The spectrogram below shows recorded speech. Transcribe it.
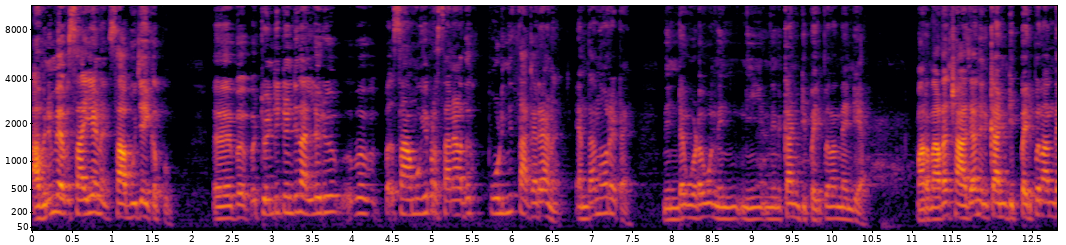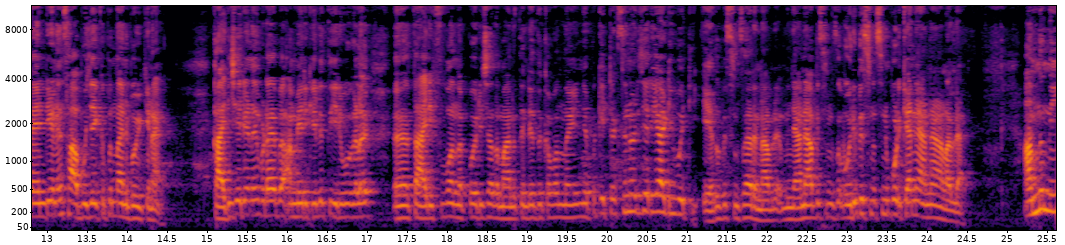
അവനും വ്യവസായിയാണ് സാബു ജേക്കബും. ട്വന്റി ട്വന്റി നല്ലൊരു സാമൂഹിക പ്രസ്ഥാനമാണ്. അത് പൊളിഞ്ഞ് തകരാണ്. എന്താന്ന് പറയട്ടെ? നിന്റെ കൂടെ നീ നിനക്ക് അണ്ടിപ്പരിപ്പ് നന്നേന്റെയാ മറുനാടൻ ഷാജ നിനക്ക് അണ്ടിപ്പരിപ്പ് നന്നേന്റെയാണ് സാബു ജേക്കബ് ഇന്ന് അനുഭവിക്കണേ. കാര്യം ശരിയാണ് ഇവിടെ അമേരിക്കയിൽ തീരുവകൾ താരിഫ് വന്നപ്പോൾ ഒരു ശതമാനത്തിന്റെ ഇതൊക്കെ വന്നു കഴിഞ്ഞപ്പോൾ കിറ്റക്സിന് ഒരു ചെറിയ അടി പറ്റി. ഏതോ ബിസിനസ്സുകാരൻ ഞാൻ ആ ബിസിനസ് ഒരു ബിസിനസ്സിന് പൊളിക്കാൻ ഞാൻ ആളല്ല. അന്ന് നീ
